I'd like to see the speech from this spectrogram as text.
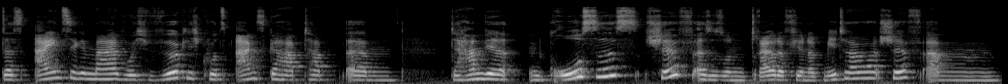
das einzige Mal, wo ich wirklich kurz Angst gehabt habe, ähm, da haben wir ein großes Schiff, also so ein 300 oder 400 Meter Schiff am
